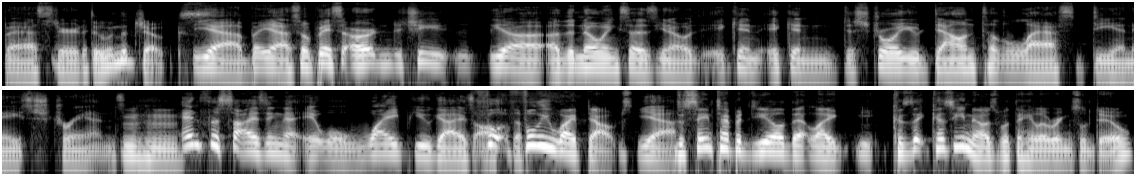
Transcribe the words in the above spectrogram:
bastard. doing the jokes. Yeah, but yeah, so basically, or she, yeah, uh, the knowing says, you know, it can it can destroy you down to the last DNA strands, emphasizing that it will wipe you guys Full, off the. fully wiped out. Yeah. the same type of deal that like because because he knows what the Halo rings will do.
